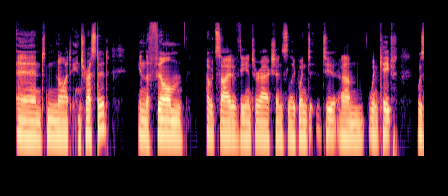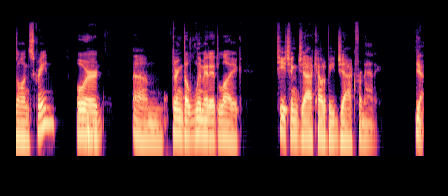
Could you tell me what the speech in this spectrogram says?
and not interested in the film outside of the interactions, like when t- to um when Kate was on screen or um during the limited like teaching Jack how to be Jack from Annie. yeah,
